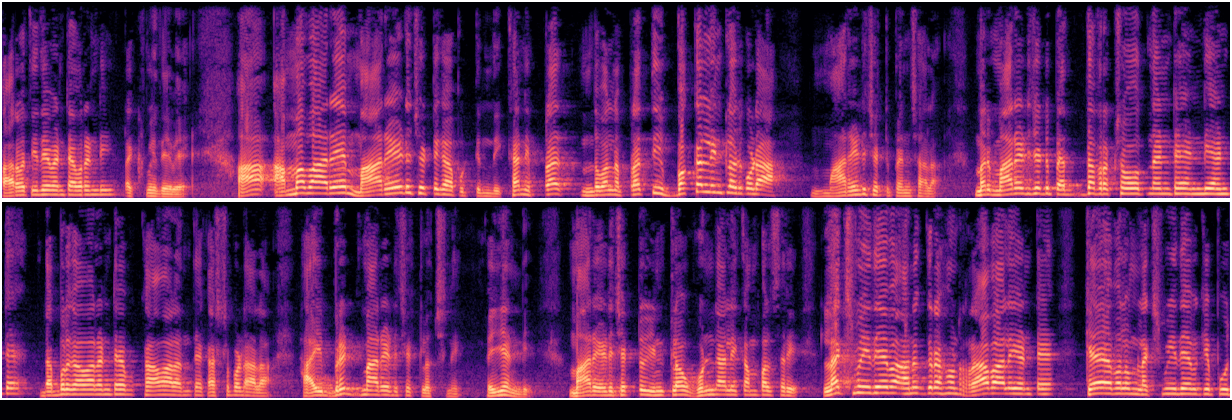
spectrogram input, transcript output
పార్వతీదేవి అంటే ఎవరండి? లక్ష్మీదేవే. ఆ అమ్మవారే మారేడు చెట్టుగా పుట్టింది. కానీ ప్ర అందువలన ప్రతి ఒక్కళ్ళ ఇంట్లో కూడా మారేడు చెట్టు పెంచాల? మరి మారేడు చెట్టు పెద్ద వృక్షం అవుతుందంటే అండి అంటే డబ్బులు కావాలంటే కావాలంతే కష్టపడాలా? హైబ్రిడ్ మారేడు చెట్లు వచ్చినాయి. వెయ్యండి. మారేడు చెట్టు ఇంట్లో ఉండాలి కంపల్సరీ. లక్ష్మీదేవి అనుగ్రహం రావాలి అంటే కేవలం లక్ష్మీదేవికి పూజ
